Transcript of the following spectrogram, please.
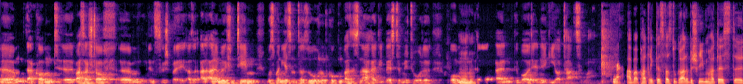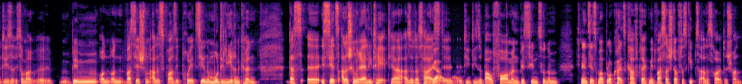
ähm, da kommt äh, Wasserstoff ähm, ins Gespräch. Also alle, alle, möglichen Themen muss man jetzt untersuchen und gucken, was ist nachher die beste Methode, um mhm. äh, ein Gebäude energieautark zu machen. Ja. Aber Patrick, das, was du gerade beschrieben hattest, äh, diese, ich sag mal, äh, BIM und, und was ihr schon alles quasi projizieren und modellieren könnt, das äh, ist jetzt alles schon Realität, ja. Also das heißt, ja. äh, die, diese Bauformen bis hin zu einem ich nenne es jetzt mal Blockheizkraftwerk mit Wasserstoff, das gibt's alles heute schon.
